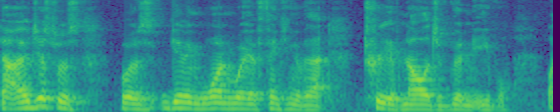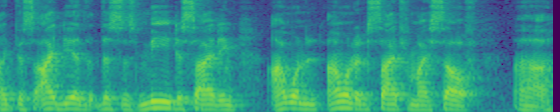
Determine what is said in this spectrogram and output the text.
Now, I just was was giving one way of thinking of that tree of knowledge of good and evil, like this idea that this is me deciding. I want to I want to decide for myself uh,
